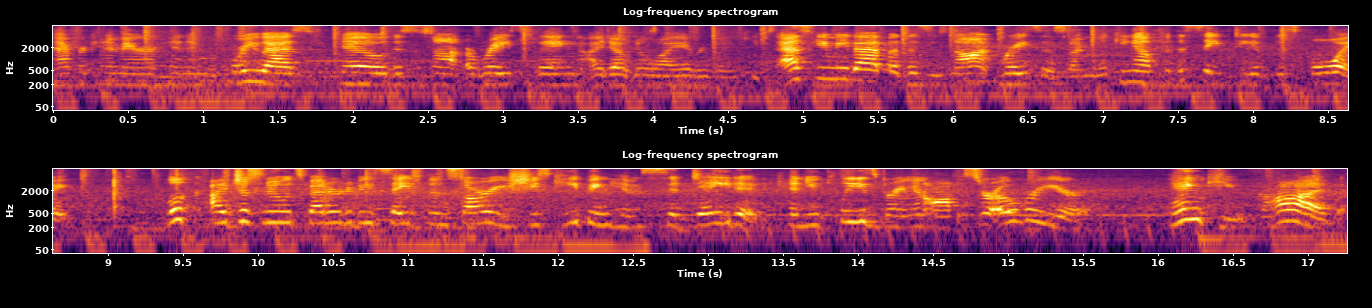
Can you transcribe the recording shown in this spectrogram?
African American, and before you ask, no, this is not a race thing. I don't know why everyone keeps asking me that, but this is not racist. I'm looking out for the safety of this boy. Look, I just know it's better to be safe than sorry. She's keeping him sedated. Can you please bring an officer over here? Thank you, God.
